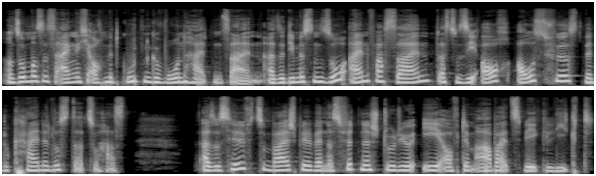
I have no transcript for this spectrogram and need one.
Und so muss es eigentlich auch mit guten Gewohnheiten sein. Also die müssen so einfach sein, dass du sie auch ausführst, wenn du keine Lust dazu hast. Also es hilft zum Beispiel, wenn das Fitnessstudio eh auf dem Arbeitsweg liegt.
